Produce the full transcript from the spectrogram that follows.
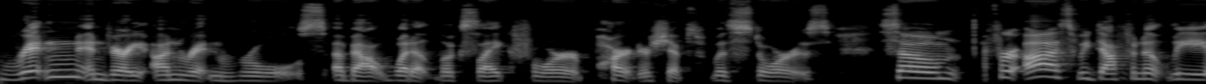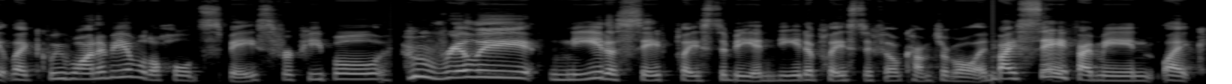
written and very unwritten rules about what it looks like for partnerships with stores. So for us, we definitely like we want to be able to hold space for people who really need a safe place to be and need a place to feel comfortable. And by safe, I mean like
